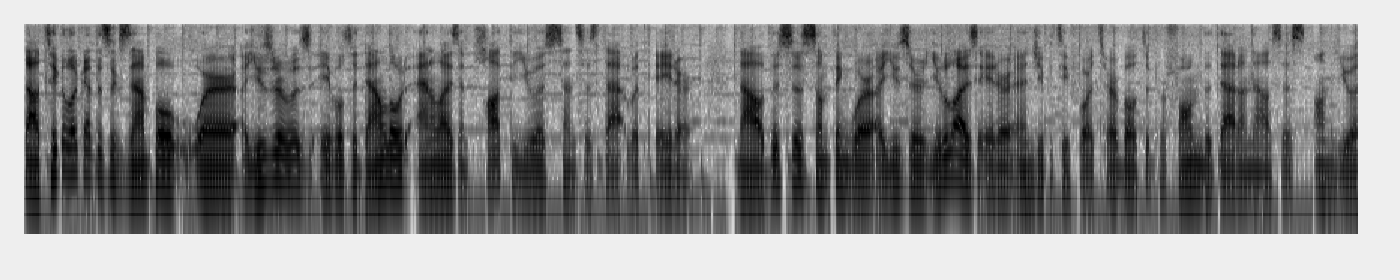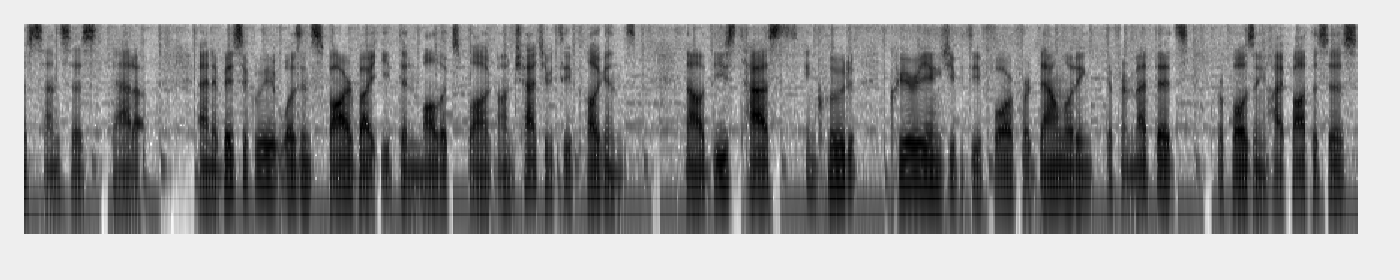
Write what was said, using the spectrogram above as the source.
Now take a look at this example where a user was able to download, analyze, and plot the US Census data with Aider. Now this is something where a user utilized Aider and GPT-4 Turbo to perform the data analysis on the US Census data and it basically was inspired by Ethan Mollick's blog on ChatGPT plugins. Now, these tasks include querying GPT-4 for downloading different methods, proposing hypothesis,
